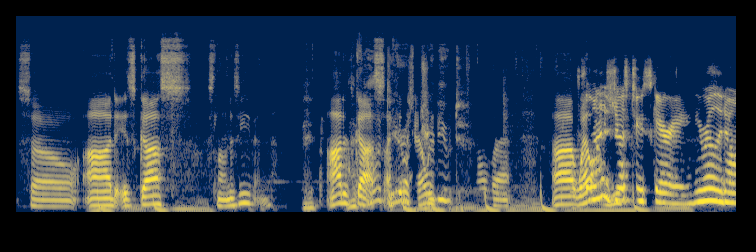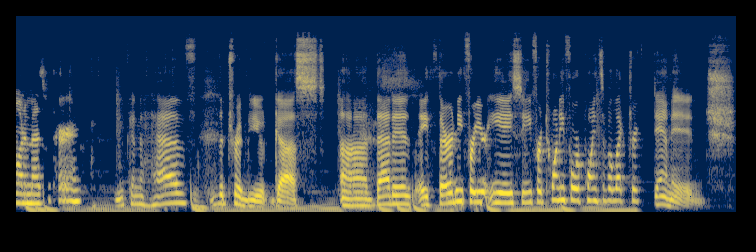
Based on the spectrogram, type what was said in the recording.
So, odd is Gus, Sloan is even. Odd is Gus. I feel like I always tribute. call that. Uh, well, Sloan is just too scary. You really don't want to mess with her. You can have the tribute, Gus. Uh, that is a 30 for your EAC for 24 points of electric damage.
